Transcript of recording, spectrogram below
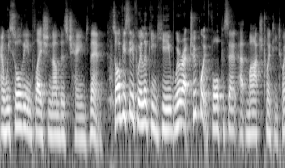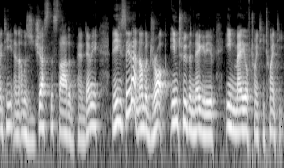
and we saw the inflation numbers change then. So obviously, if we're looking here, we're at 2.4% at March 2020, and that was just the start of the pandemic. And you can see that number drop into the negative in May of 2020.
